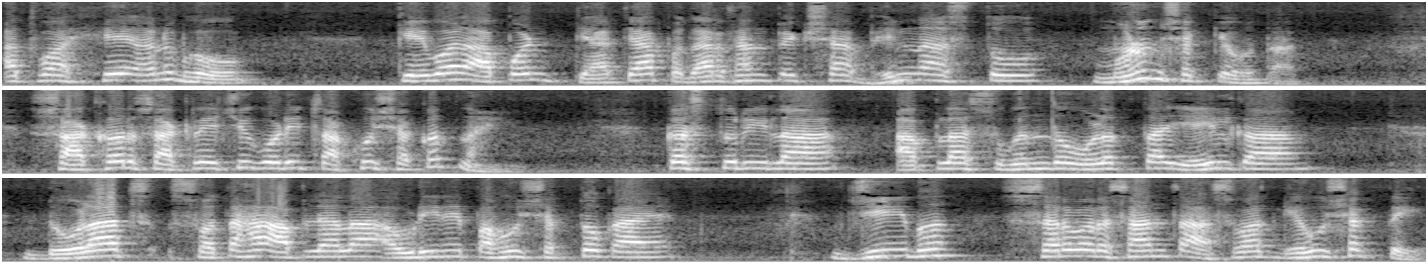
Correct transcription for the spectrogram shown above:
अथवा हे अनुभव केवळ आपण त्या त्या पदार्थांपेक्षा भिन्न असतो म्हणून शक्य होतात. साखर साखरेची गोडी चाखू शकत नाही. कस्तुरीला आपला सुगंध ओळखता येईल का? डोळाच स्वतः आपल्याला आवडीने पाहू शकतो काय? जीभ सर्व रसांचा आस्वाद घेऊ शकते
